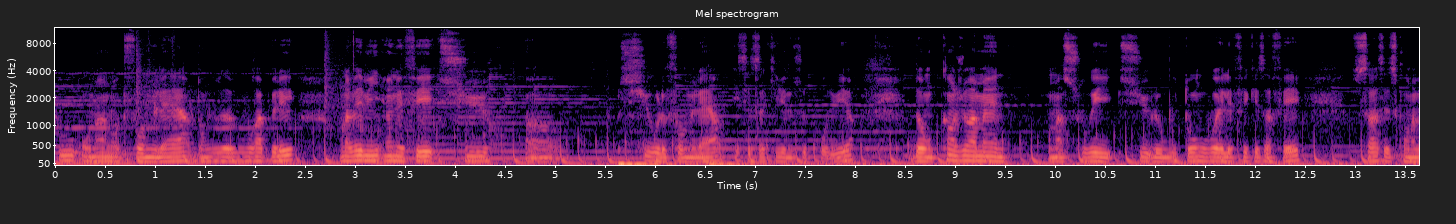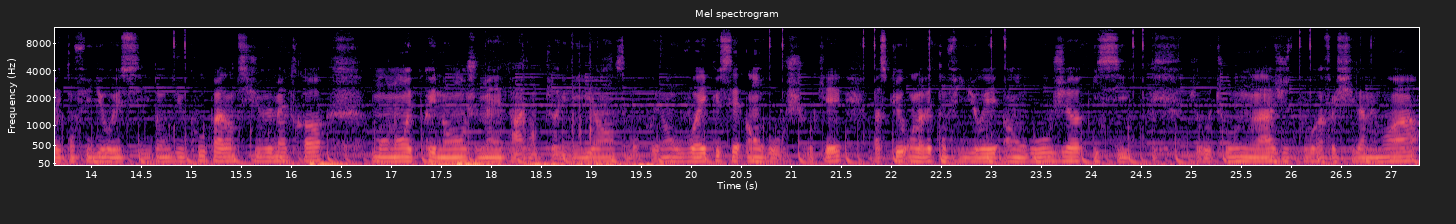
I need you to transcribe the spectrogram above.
coup on a notre formulaire. Donc vous vous, rappelez, on avait mis un effet sur, euh, sur le formulaire et c'est ça qui vient de se produire. Donc quand je ramène ma souris sur le bouton, vous voyez l'effet que ça fait. Ça, c'est ce qu'on avait configuré ici. Donc, du coup, par exemple, si je veux mettre euh, mon nom et prénom, je mets par exemple Lilian, c'est mon prénom. Vous voyez que c'est en rouge, ok? Parce qu'on l'avait configuré en rouge ici. Je retourne là juste pour rafraîchir la mémoire.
